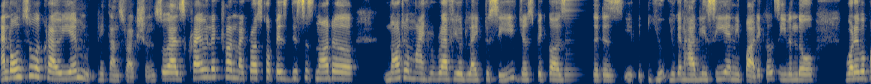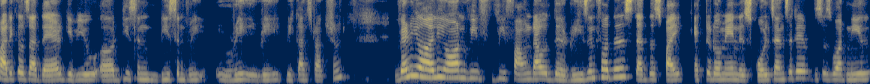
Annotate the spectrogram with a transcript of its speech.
and also a cryo-EM reconstruction. So as cryo-electron microscope is, this is not a, not a micrograph you'd like to see just because it is, you, you can hardly see any particles, even though whatever particles are there give you a decent, decent re, re, re, reconstruction very early on, we we found out the reason for this, that the spike ectodomain is cold sensitive. This is what Neil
